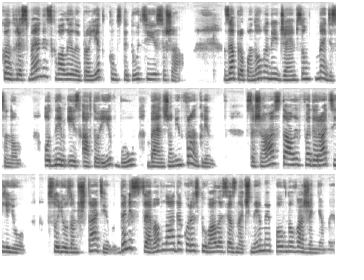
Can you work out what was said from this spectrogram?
конгресмени схвалили проєкт Конституції США, запропонований Джеймсом Медісоном. Одним із авторів був Бенджамін Франклін. США стали федерацією, союзом штатів, де місцева влада користувалася значними повноваженнями.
